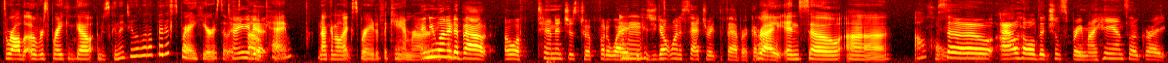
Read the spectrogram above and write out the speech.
It's where all the overspray can go. I'm just gonna do a little bit of spray here, so Tiny it's bit. okay. I'm not gonna like spray it at the camera. And you want it about oh a 10 inches to a foot away because you don't want to saturate the fabric at all. right, and so uh, I'll hold. So I'll hold it. She'll spray my hands. Oh, great.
